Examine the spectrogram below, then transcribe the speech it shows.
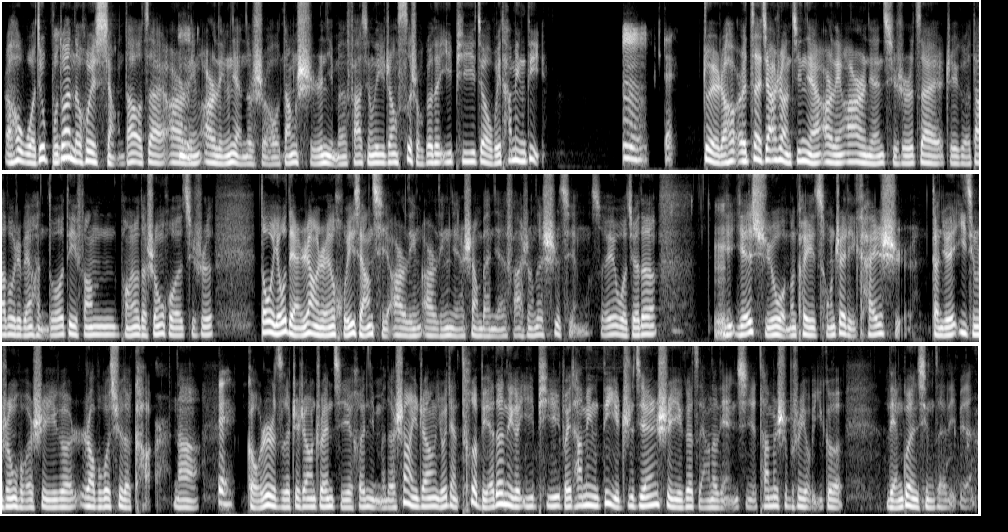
然后我就不断的会想到，在二零二零年的时候，当时你们发行了一张四首歌的 EP，叫《维他命 D》。嗯，对。对，然后而再加上今年二零二二年，其实在这个大陆这边很多地方朋友的生活，其实都有点让人回想起二零二零年上半年发生的事情。所以我觉得，也也许我们可以从这里开始，感觉疫情生活是一个绕不过去的坎儿。那对狗日子这张专辑和你们的上一张有点特别的那个 EP 维他命 D 之间是一个怎样的联系？他们是不是有一个连贯性在里边？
